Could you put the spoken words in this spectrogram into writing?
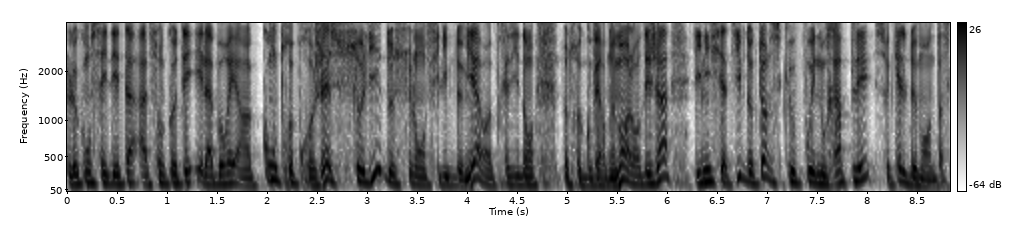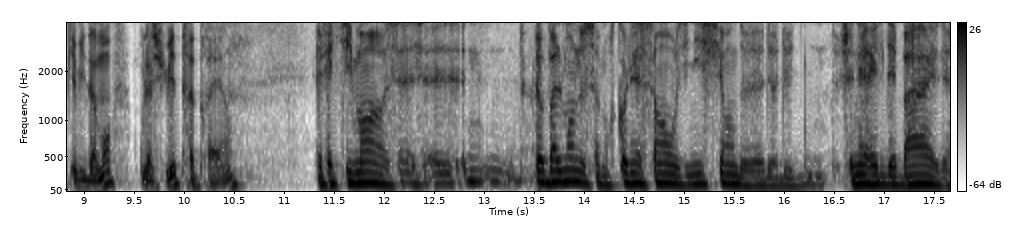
Le Conseil d'État a de son côté élaboré un contre-projet solide, selon Philippe Demierre, président de notre gouvernement. Alors déjà, l'initiative, docteur, est-ce que vous pouvez nous rappeler ce qu'elle demande? Parce qu'évidemment, vous la suivez de très près. Hein. Effectivement, globalement, nous sommes reconnaissants aux initiants de, générer le débat et de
